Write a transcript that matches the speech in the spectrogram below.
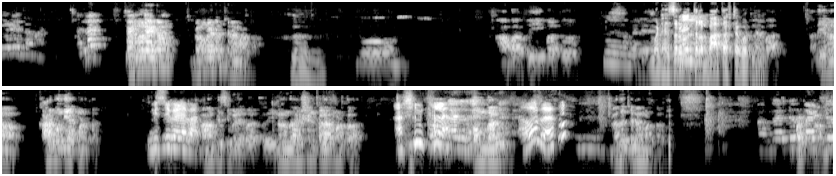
ಬೇರೆ ಎಲ್ಲ ಮಾಡ್ತೀನಿ. ಅಲ್ಲ ಬೆಂಗಳೂರು ಐಟಮ್ ಬೆಂಗಳೂರು ಐಟಮ್ ಚೆನ್ನಾಗಿ ಮಾಡ್ತಾರೆ. ಹ್ಮ್. ಇವು ಆ ಬಾತು ಈ ಬಾತು ಬಟ್ ಹೆಸರು ಗೊತ್ತಿಲ್ಲ ಬಾತ್ ಅಷ್ಟೇ ಗೊತ್ತಿಲ್ಲ. ಅದೇನೋ ಖಾರ ಬೂಂದಿ ಹಾಕಿ ಮಾಡ್ತಾರೆ. ಬಿಸಿಬೇಳೆ ಹಾ ಬಿಸಿಬೇಳೆ ಬಾತು ಇನ್ನೊಂದು ಅರಿಶಿನ ಕಲರ್ ಮಾಡ್ತಾವ. ಅರ್ಶಿನ ಕಲ್ಲ ಪೊಂಗಲ್. ಹೌದಾ? ಅದು ಚೆನ್ನಾಗಿ ಮಾಡ್ತಾವ. ಪೊಂಗಲ್ಲು ಬಟ್ ಪಡ್ಡು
